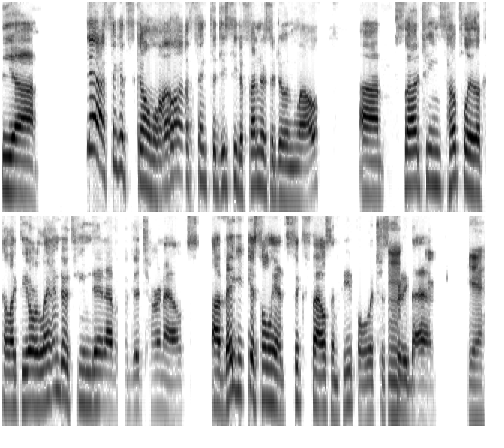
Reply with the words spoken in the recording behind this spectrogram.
the uh, yeah, I think it's going well. I think the DC Defenders are doing well. Um, so the other teams, hopefully, they'll like the Orlando team didn't have a good turnout. Uh, Vegas only had six thousand people, which is Mm. pretty bad Yeah,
